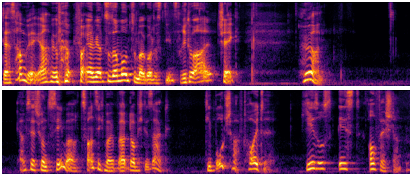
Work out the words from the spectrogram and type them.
Das haben wir, ja. Wir feiern ja zusammen Wohnzimmergottesdienst. Ritual, check. Hören. Wir haben es jetzt schon zehnmal, zwanzigmal, glaube ich, gesagt. Die Botschaft heute. Jesus ist auferstanden.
